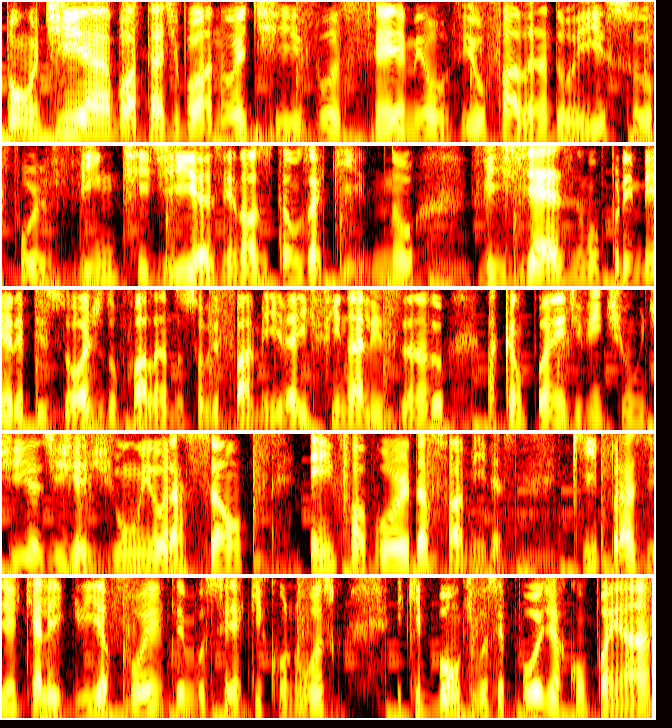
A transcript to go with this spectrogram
Bom dia, boa tarde, boa noite. Você me ouviu falando isso por 20 dias e nós estamos aqui no 21 episódio do Falando sobre Família e finalizando a campanha de 21 dias de jejum e oração em favor das famílias. Que prazer, que alegria foi ter você aqui conosco e que bom que você pôde acompanhar.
